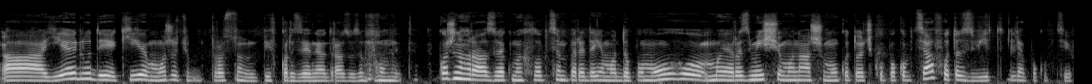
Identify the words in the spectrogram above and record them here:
А є люди, які можуть просто півкорзини одразу заповнити. Кожного разу, як ми хлопцям передаємо допомогу, ми розміщуємо у нашому куточку покупця фотозвіт для покупців.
